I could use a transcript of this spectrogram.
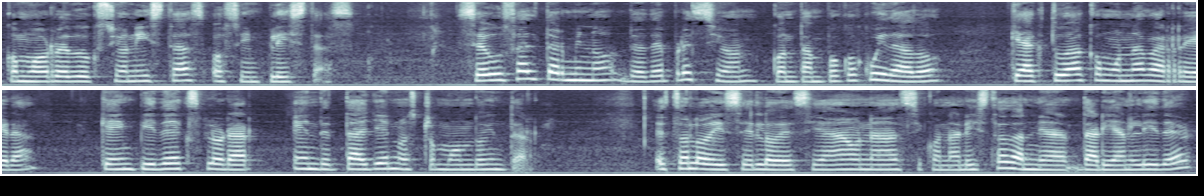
como reduccionistas o simplistas. Se usa el término de depresión con tan poco cuidado que actúa como una barrera que impide explorar en detalle nuestro mundo interno. Esto lo dice, lo decía una psicoanalista, Darian Lider.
